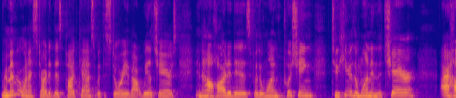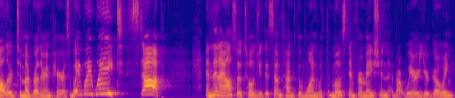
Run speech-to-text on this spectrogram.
Remember when I started this podcast with a story about wheelchairs and how hard it is for the one pushing to hear the one in the chair? I hollered to my brother in Paris, Wait, wait, wait! Stop! And then I also told you that sometimes the one with the most information about where you're going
